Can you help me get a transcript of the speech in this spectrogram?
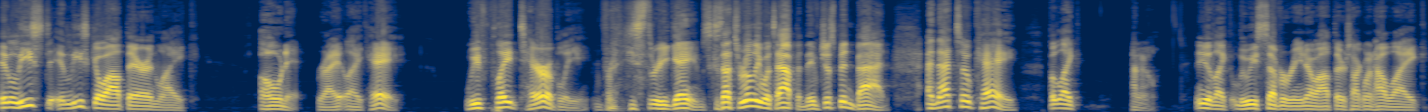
at least at least go out there and like own it, right? Like, hey, we've played terribly for these three games because that's really what's happened. They've just been bad, and that's okay. But like, I don't know, you know, like Luis Severino out there talking about how like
